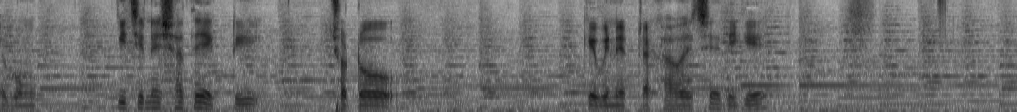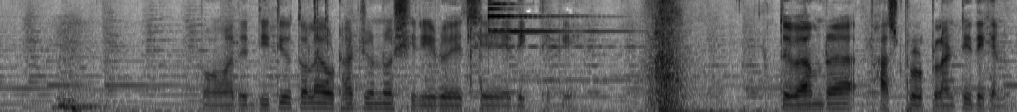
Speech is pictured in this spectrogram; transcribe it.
এবং কিচেনের সাথে একটি ছোট ক্যাবিনেট রাখা হয়েছে এদিকে। এবং আমাদের দ্বিতীয় তলায় ওঠার জন্য সিঁড়ি রয়েছে এদিক থেকে। তো এবার আমরা ফার্স্ট ফ্লোর প্ল্যানটি দেখে নেব।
